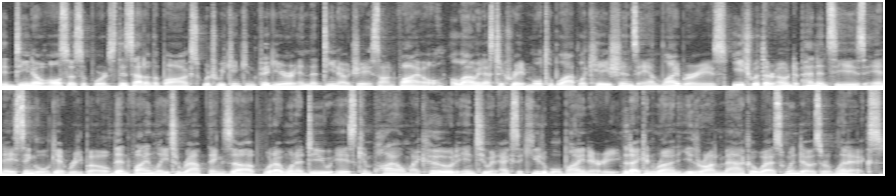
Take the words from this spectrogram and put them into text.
Deno also supports this out of the box, which we can configure in the Deno JSON file, allowing us to create multiple applications and libraries, each with their own dependencies in a single Git repo. Then finally, to wrap things up, what I want to do is compile my code into an executable binary that I can run either on Mac OS, Windows, or Linux.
